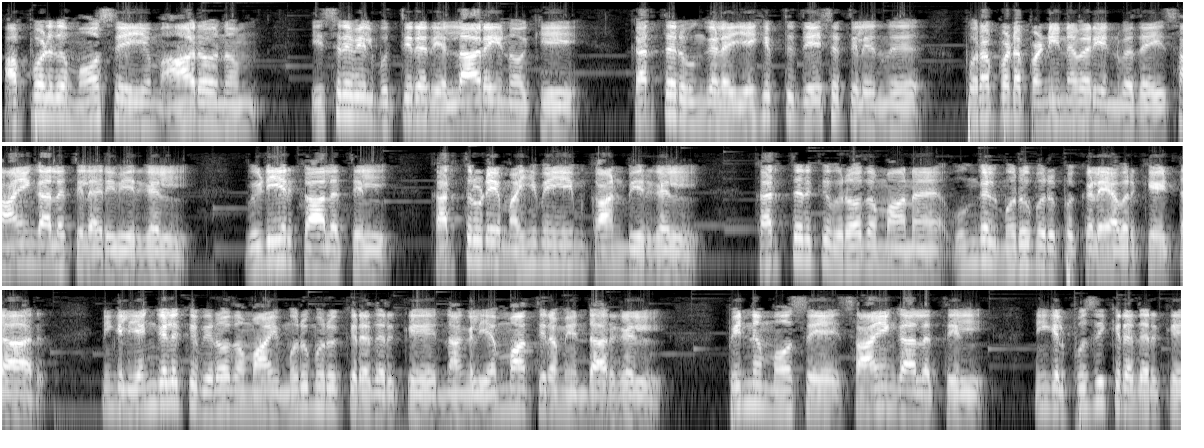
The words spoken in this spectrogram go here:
அப்பொழுது மோசேயும் ஆரோனும் இஸ்ரவேல் புத்திரர் எல்லாரையும் நோக்கி கர்த்தர் உங்களை எகிப்து தேசத்திலிருந்து புறப்பட பண்ணினவர் என்பதை சாயங்காலத்தில் அறிவீர்கள். விடியற் காலத்தில் கர்த்தருடைய மகிமையையும் காண்பீர்கள். கர்த்தருக்கு விரோதமான உங்கள் முறுமுறுப்புகளை அவர் கேட்டார். நீங்கள் எங்களுக்கு விரோதமாய் முறுமுறுக்கிறதற்கு நாங்கள் எம்மாத்திரம் என்றார்கள். பின்னும் மோசே சாயங்காலத்தில் நீங்கள் புசிக்கிறதற்கு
